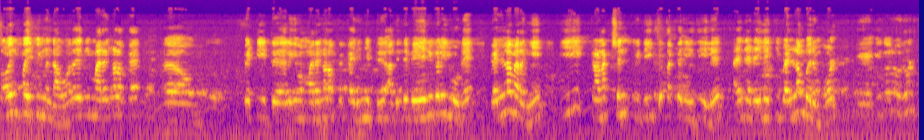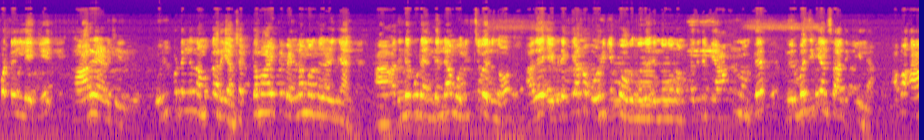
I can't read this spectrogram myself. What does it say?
സോയിൽ പൈപ്പിംഗ് ഉണ്ടാവും. അതായത് ഈ മരങ്ങളൊക്കെ വെട്ടിയിട്ട് അല്ലെങ്കിൽ മരങ്ങളൊക്കെ കരിഞ്ഞിട്ട് അതിന്റെ വേരുകളിലൂടെ വെള്ളമിറങ്ങി ഈ കണക്ഷൻ വിജയിക്കത്തക്ക രീതിയിൽ അതിനിടയിലേക്ക് വെള്ളം വരുമ്പോൾ ഇതൊരു ഉരുൾപൊട്ടലിലേക്ക് മാറുകയാണ് ചെയ്തത് ഉരുൾപൊട്ടലിൽ നമുക്കറിയാം. ശക്തമായിട്ട് വെള്ളം വന്നു കഴിഞ്ഞാൽ അതിന്റെ കൂടെ എന്തെല്ലാം ഒലിച്ചു വരുന്നോ അത് എവിടേക്കാണ് ഒഴുകി പോകുന്നത് എന്നൊന്നും നമുക്ക് അതിന്റെ വ്യാപ്തി നമുക്ക് നിർവചിക്കാൻ സാധിക്കില്ല. അപ്പൊ ആ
